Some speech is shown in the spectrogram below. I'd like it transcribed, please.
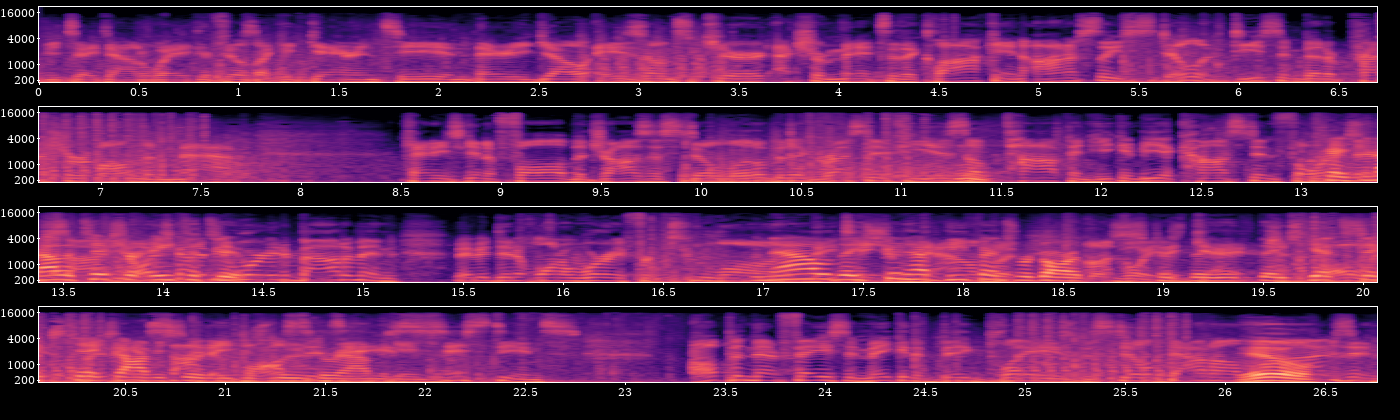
If you take down Wake, it feels like a guarantee. And there you go. A zone secured. Extra minute to the clock. And honestly, still a decent bit of pressure on the map. Kenny's going to fall, but is still a little bit aggressive. He is up top, and he can be a constant thorn. Hmm. Okay, so now the ticks are always eight to gotta be two. worried about him, and maybe didn't want to worry for too long. now they take should have down, defense regardless, because they- they get six ticks, obviously, they just lose Boston's around the game. Existence up in their face and making the big plays, but still down on Ew. lives. And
